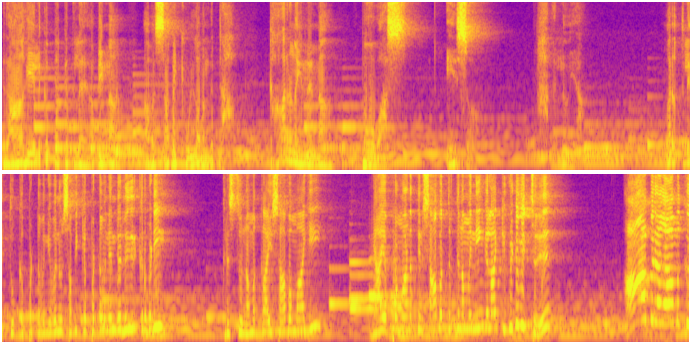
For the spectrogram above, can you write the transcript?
ராகேலுக்கு பக்கத்துல அப்படின்னா அவ சபைக்கு உள்ள வந்துட்டா. காரணம் என்னன்னா போவாஸ் ஏசோ. மரத்திலே தூக்கப்பட்டவன் இவனும் சபிக்கப்பட்டவன் என்று எழுதியிருக்கிறபடி கிறிஸ்து நமக்காய் சாபமாகி நியாயப்பிரமாணத்தின் சாபத்திற்கு நம்மை நீங்களாக்கி விடுவித்து ஆபிரகாமுக்கு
